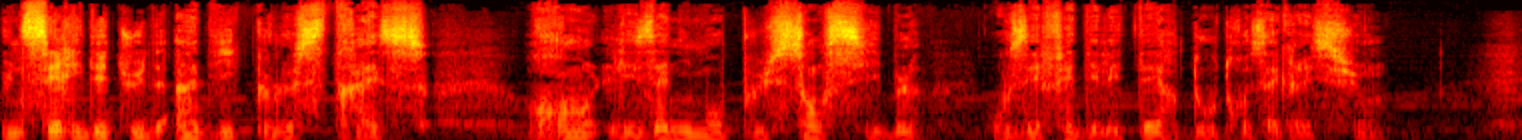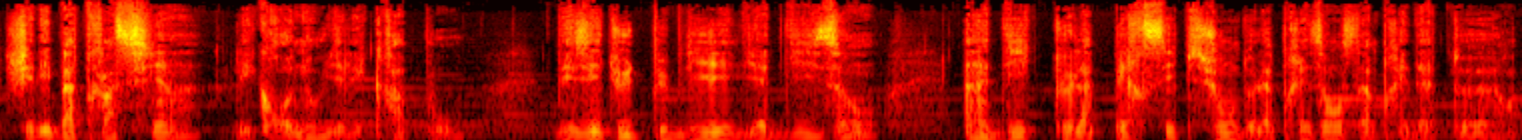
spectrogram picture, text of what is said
Une série d'études indique que le stress rend les animaux plus sensibles aux effets délétères d'autres agressions. Chez les batraciens, les grenouilles et les crapauds, des études publiées il y a dix ans indiquent que la perception de la présence d'un prédateur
